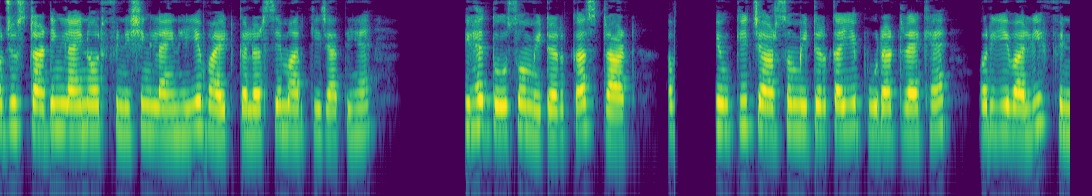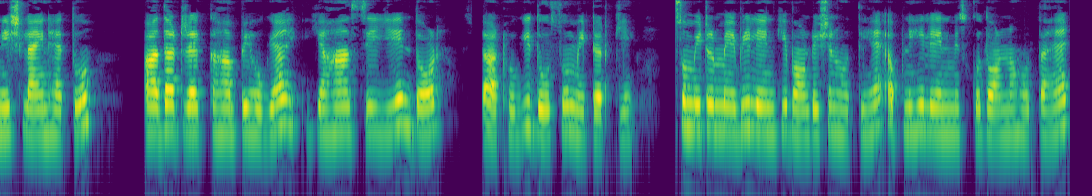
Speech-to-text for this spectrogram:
और जो स्टार्टिंग लाइन और फिनिशिंग लाइन है, ये वाइट कलर से मार्क की जाती है। फिर है 200 मीटर का स्टार्ट अब क्योंकि 400 मीटर का ये पूरा ट्रैक है और ये वाली फिनिश लाइन है तो आधा ट्रैक कहाँ पे हो गया? यहाँ से ये दौड़ स्टार्ट होगी 200 मीटर की। 200 मीटर में भी लेन की बाउंडेशन होती है, अपनी ही लेन में इसको दौड़ना होता है।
